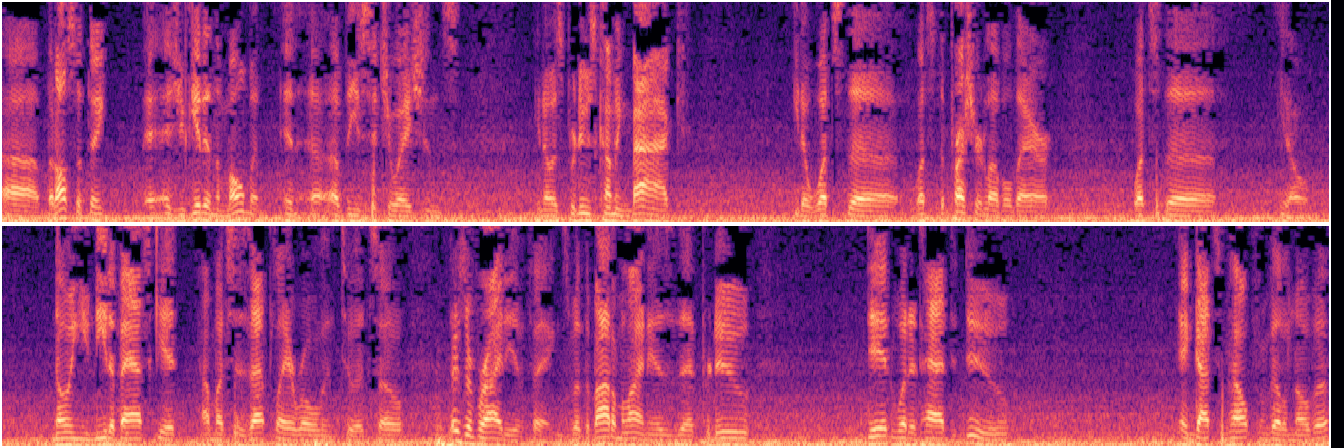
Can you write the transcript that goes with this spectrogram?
uh, but also think as you get in the moment in, uh, of these situations, you know, as Purdue's coming back, you know, what's the what's the pressure level there? What's the, you know, knowing you need a basket, how much does that play a role into it? So there's a variety of things, but the bottom line is that Purdue did what it had to do and got some help from Villanova.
